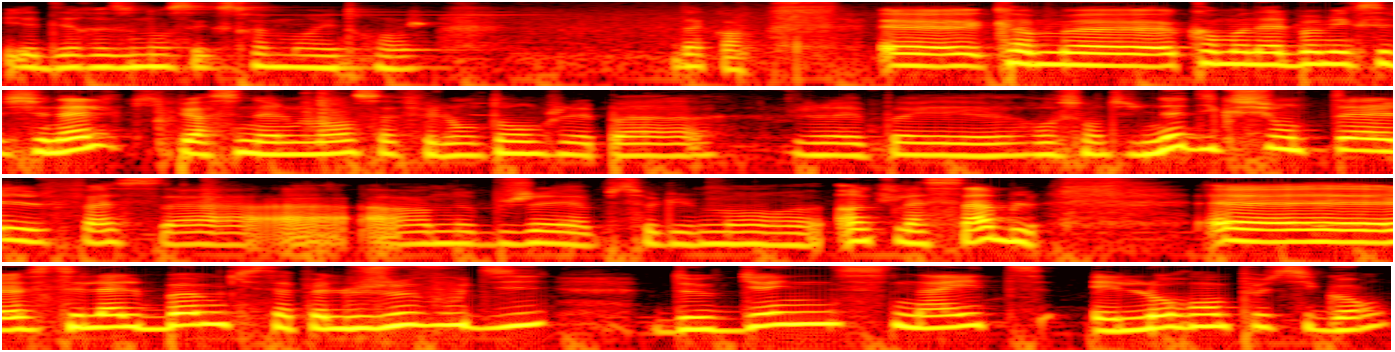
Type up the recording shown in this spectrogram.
Il y a des résonances extrêmement étranges. D'accord. Euh, comme, euh, comme un album exceptionnel, qui personnellement, ça fait longtemps que pas, j'avais pas euh, ressenti une addiction telle face à, un objet absolument inclassable. C'est l'album qui s'appelle Je vous dis de Gaines Knight et Laurent Petitgant.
